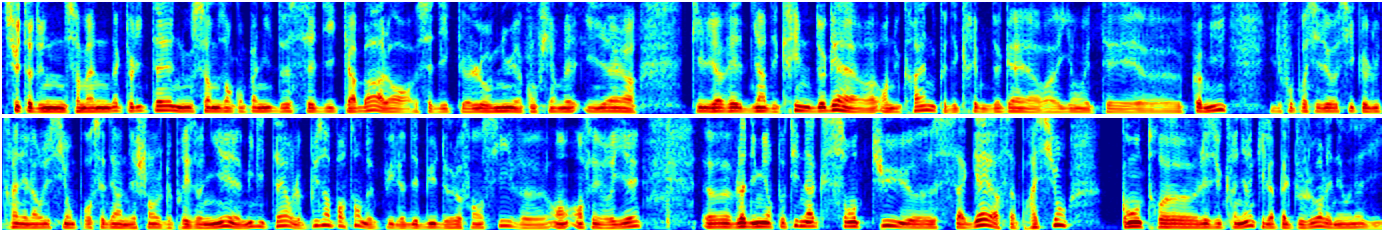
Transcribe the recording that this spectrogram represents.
Suite d'une semaine d'actualité, nous sommes en compagnie de Sedi Kaba. Alors, que l'ONU a confirmé hier qu'il y avait bien des crimes de guerre en Ukraine, que des crimes de guerre y ont été euh, commis. Il faut préciser aussi que l'Ukraine et la Russie ont procédé à un échange de prisonniers militaires, le plus important depuis le début de l'offensive euh, en, février. Euh, Vladimir Poutine accentue sa guerre, sa pression contre les Ukrainiens qu'il appelle toujours les néo-nazis.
